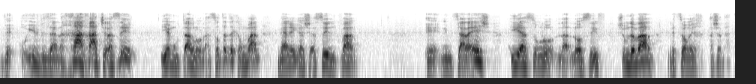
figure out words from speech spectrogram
והואיל וזו הנחה אחת של הסיר, יהיה מותר לו לעשות את זה כמובן מהרגע שהסיר כבר אה, נמצא על האש, יהיה אסור לו להוסיף שום דבר לצורך השבת.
